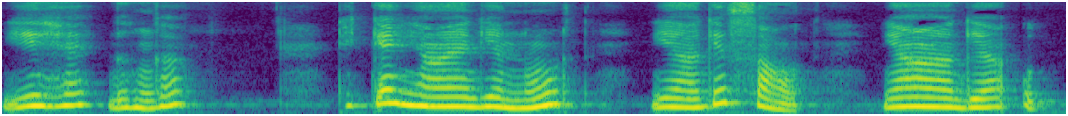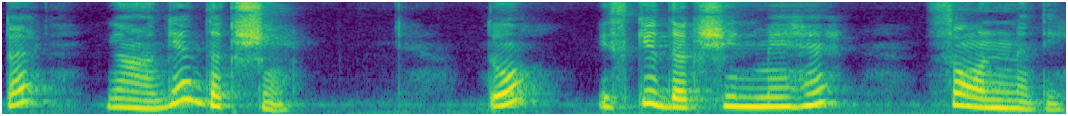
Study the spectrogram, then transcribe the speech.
ये है गंगा, ठीक है? यहाँ आ गया नॉर्थ ये आ गया साउथ, यहाँ आ गया उत्तर, यहाँ आ गया दक्षिण। तो इसके दक्षिण में है सोन नदी।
